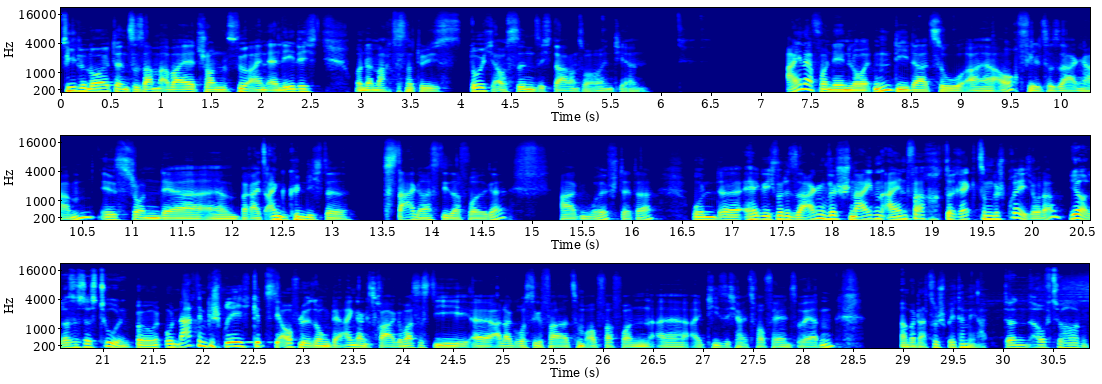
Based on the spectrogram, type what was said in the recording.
viele Leute in Zusammenarbeit schon für einen erledigt und dann macht es natürlich durchaus Sinn, sich daran zu orientieren. Einer von den Leuten, die dazu äh, auch viel zu sagen haben, ist schon der äh, bereits angekündigte Stargast dieser Folge, Hagen Wolfstetter. Und äh, Helge, ich würde sagen, wir schneiden einfach direkt zum Gespräch, oder? Ja, lass uns das tun. Und nach dem Gespräch gibt es die Auflösung der Eingangsfrage. Was ist die äh, allergrößte Gefahr, zum Opfer von äh, IT-Sicherheitsvorfällen zu werden? Aber dazu später mehr. Dann auf zu Hagen.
